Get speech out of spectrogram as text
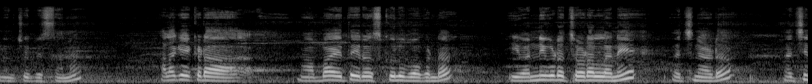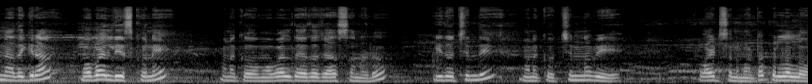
నేను చూపిస్తాను. అలాగే ఇక్కడ మా అబ్బాయి అయితే ఈరోజు స్కూల్ పోకుండా ఇవన్నీ కూడా చూడాలని వచ్చినాడు. వచ్చి నా దగ్గర మొబైల్ తీసుకొని మనకు మొబైల్తో ఏదో చేస్తున్నాడు. ఇది వచ్చింది మనకు చిన్నవి ఫ్లైట్స్ అనమాట పిల్లలు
